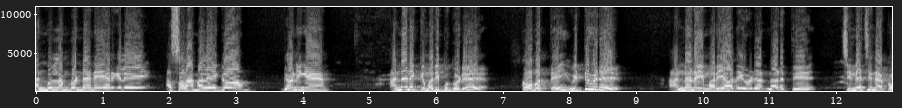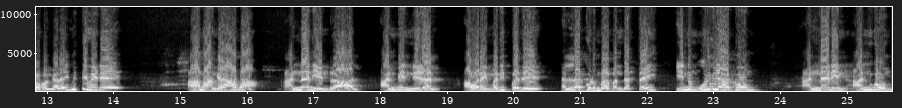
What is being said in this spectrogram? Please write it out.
அன்புள்ளம் கொண்ட நேயர்களே அஸ்லாம் அலைக்கும். கவனிங்க அண்ணனுக்கு மதிப்பு கொடு கோபத்தை விட்டுவிடு. அண்ணனை மரியாதையுடன் நடத்து சின்ன சின்ன கோபங்களை விட்டுவிடு. ஆமாங்க ஆமா. அண்ணன் என்றால் அன்பின் நிழல். அவரை மதிப்பது நல்ல குடும்ப பந்தத்தை இன்னும் உறுதியாக்கும். அண்ணனின் அன்பும்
